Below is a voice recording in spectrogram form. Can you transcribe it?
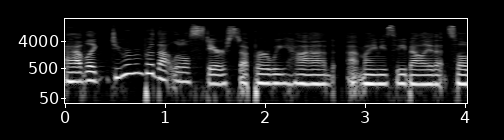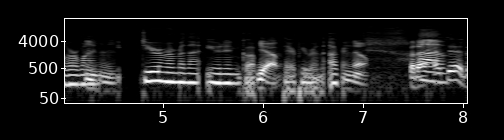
I have like, do you remember that little stair stepper we had at Miami City Ballet, that silver one? Do you remember that? You didn't go up Yeah. to the therapy room? Okay. no. But I, I Um, did.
